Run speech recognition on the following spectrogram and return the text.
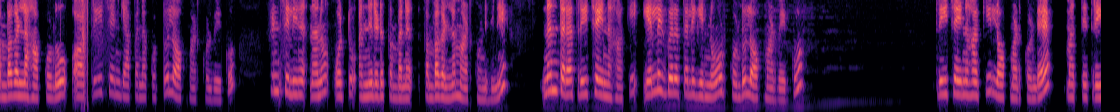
ಕಂಬಗಳನ್ನ ಹಾಕ್ಕೊಂಡು ತ್ರೀ ಚೈನ್ ಗ್ಯಾಪನ್ನು ಕೊಟ್ಟು ಲಾಕ್ ಮಾಡ್ಕೊಳ್ಬೇಕು. ಫ್ರೆಂಡ್ಸ್ ಇಲ್ಲಿ ನಾನು ಒಟ್ಟು ಹನ್ನೆರಡು ಕಂಬನ ಕಂಬಗಳನ್ನ ಮಾಡ್ಕೊಂಡಿದ್ದೀನಿ. ನಂತರ ತ್ರೀ ಚೈನ್ ಹಾಕಿ ಎಲ್ಲಿಗೆ ಬರುತ್ತೆ ಅಲ್ಲಿಗೆ ನೋಡಿಕೊಂಡು ಲಾಕ್ ಮಾಡಬೇಕು. ತ್ರೀ ಚೈನ್ ಹಾಕಿ ಲಾಕ್ ಮಾಡಿಕೊಂಡೆ. ಮತ್ತೆ three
